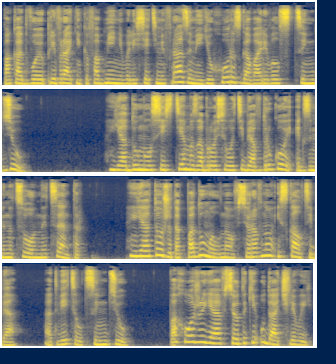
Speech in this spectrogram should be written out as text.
Пока двое привратников обменивались этими фразами, Юхо разговаривал с Циндзю. Я думал, система забросила тебя в другой экзаменационный центр. Я тоже так подумал, но все равно искал тебя, ответил Циндю. Похоже, я все таки удачливый.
